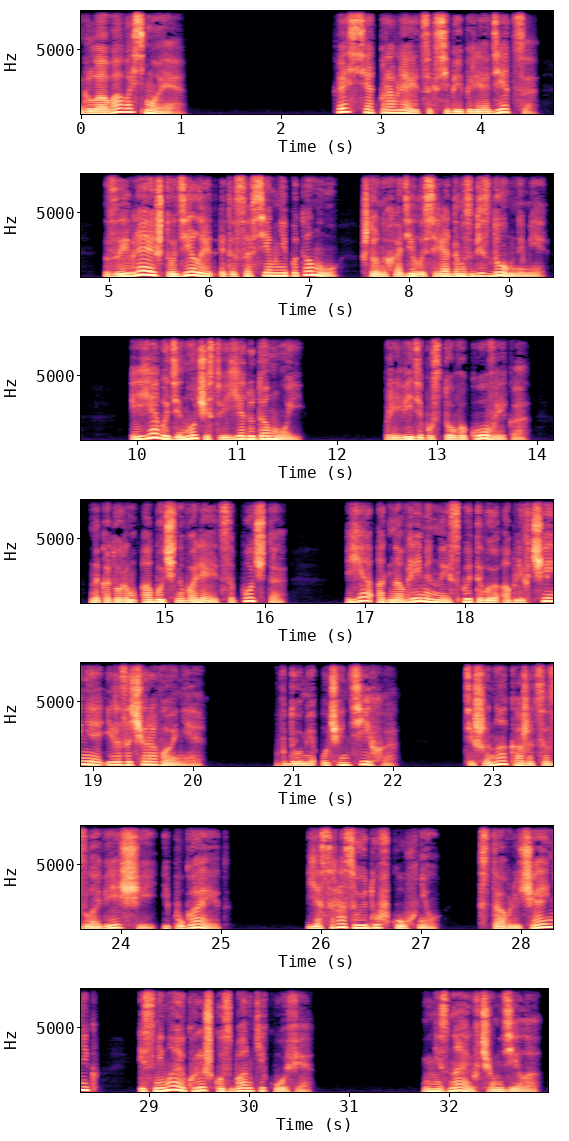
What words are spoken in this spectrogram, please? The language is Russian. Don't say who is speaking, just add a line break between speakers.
Глава восьмая. Кэсси отправляется к себе переодеться, заявляя, что делает это совсем не потому, что находилась рядом с бездомными, и я в одиночестве еду домой. При виде пустого коврика, на котором обычно валяется почта, я одновременно испытываю облегчение и разочарование. В доме очень тихо. Тишина кажется зловещей и пугает. Я сразу иду в кухню, ставлю чайник и снимаю крышку с банки кофе. Не знаю, в чем дело.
